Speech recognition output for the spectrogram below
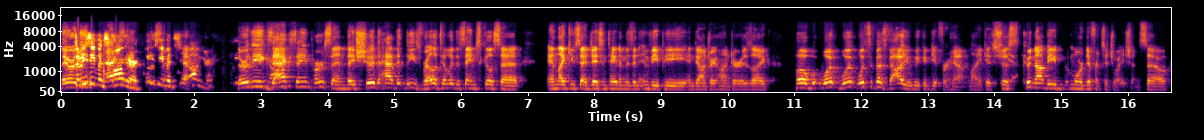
They are so he's even stronger. He's even stronger. They're the exact same person. They should have at least relatively the same skill set. And like you said, Jayson Tatum is an MVP, and DeAndre Hunter is like, oh, what what what's the best value we could get for him? Like it's just yeah. could not be more different situation. So,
